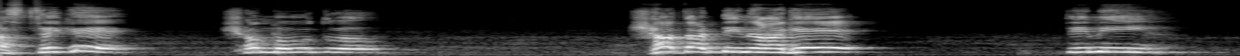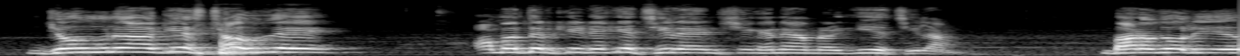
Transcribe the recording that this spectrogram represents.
আজ থেকে সম্ভবত সাত আট দিন আগে তিনি যমুনা গেস্ট হাউসে আমাদেরকে ডেকেছিলেন, সেখানে আমরা গিয়েছিলাম। বারো দলীয়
